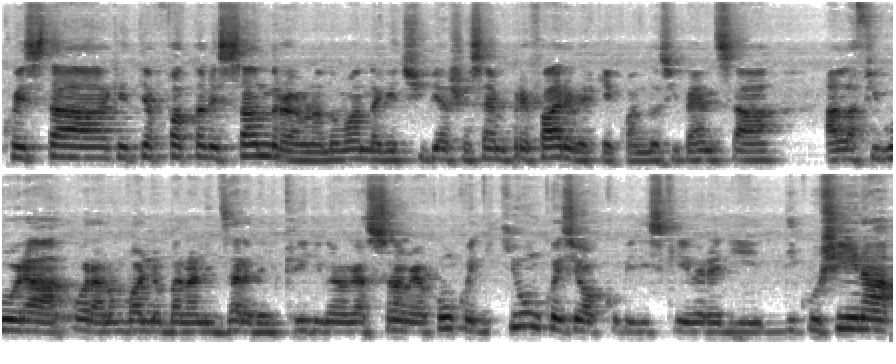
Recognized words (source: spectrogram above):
Questa che ti ha fatto Alessandro è una domanda che ci piace sempre fare perché quando si pensa alla figura, ora non voglio banalizzare del critico enogastronomico, comunque di chiunque si occupi di scrivere di, di cucina,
